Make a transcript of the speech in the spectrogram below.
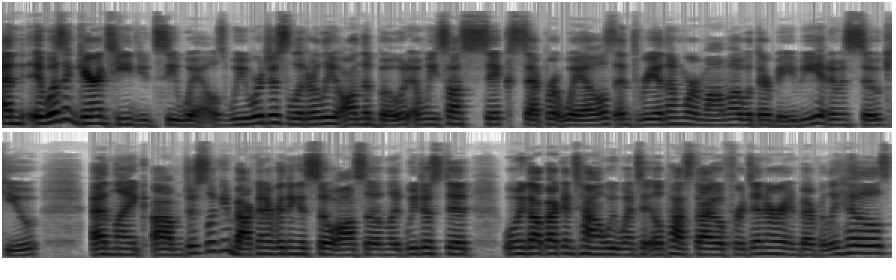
and it wasn't guaranteed you'd see whales. We were just literally on the boat and we saw six separate whales and three of them were mama with their baby and it was so cute. And like um just looking back on everything is so awesome. Like we just did when we got back in town, we went to Il Pastaio for dinner in Beverly Hills,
